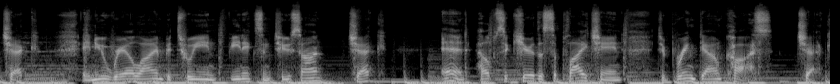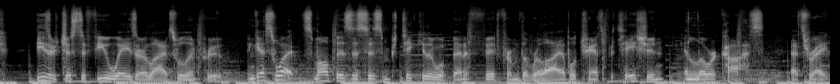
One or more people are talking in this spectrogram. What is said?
Check. A new rail line between Phoenix and Tucson? Check. And help secure the supply chain to bring down costs? Check. These are just a few ways our lives will improve. And guess what? Small businesses in particular will benefit from the reliable transportation and lower costs. That's right.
